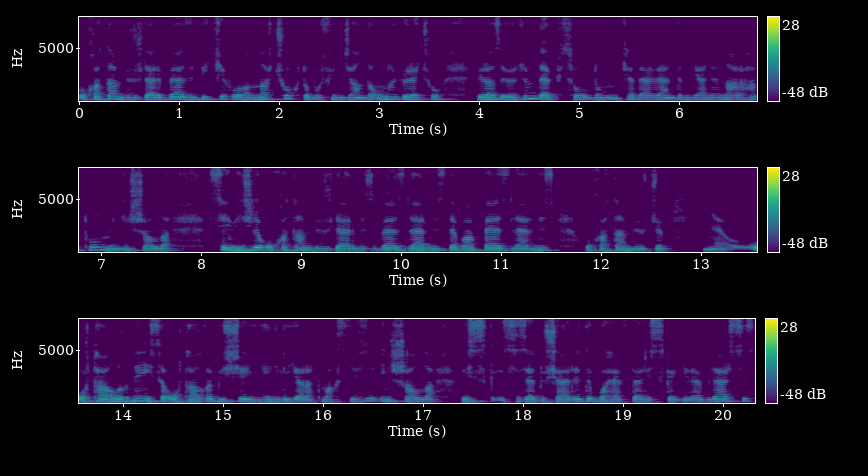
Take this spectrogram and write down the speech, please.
O xatan bürcləri bəzi bikef olanlar çoxdur bu fincanda. Ona görə çox biraz özüm də pis oldum, kədərləndim. Yəni narahat olmayın inşallah. Sevincli o xatan bürclərimiz, bəzilərinizdə bax, bəziləriniz o xatan bürcü ortaqlıq nə isə ortalığa bir şey yenilik yaratmaq istəyirsiniz. İnşallah risk sizə düşərlidir. Bu həftə riskə girə bilərsiniz.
